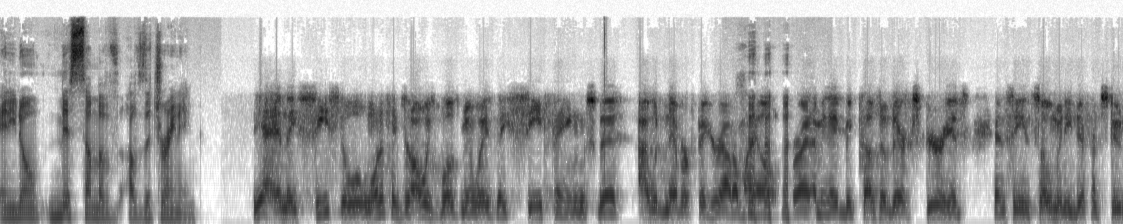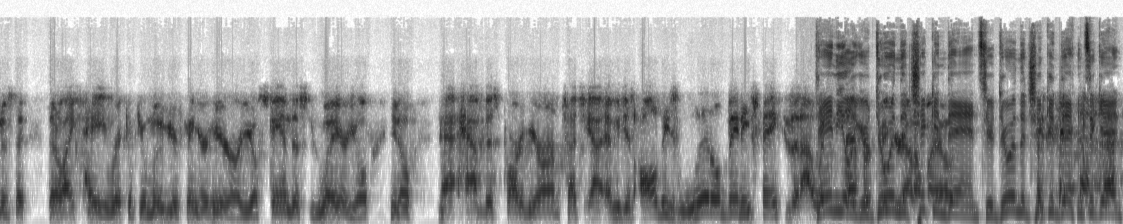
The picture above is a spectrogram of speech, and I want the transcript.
and you don't miss some of of the training yeah, and they see still. One of the things that always blows me away is they see things that I would never figure out on my own, right? I mean, they, because of their experience and seeing so many different students, that they're like, "Hey, Rick, if you'll move your finger here, or you'll stand this way, or you'll, you know, ha- have this part of your arm touch. I mean, just all these little bitty things that I would. Daniel, you're doing the chicken dance. You're doing the chicken dance again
